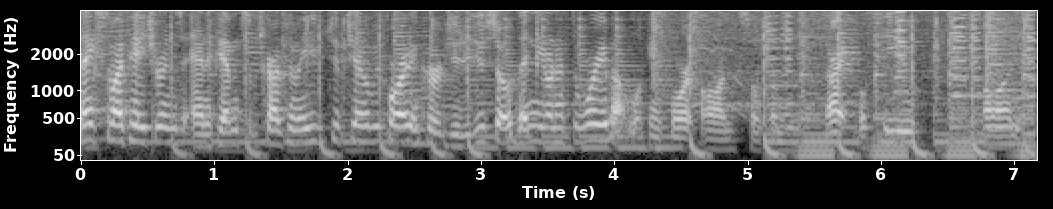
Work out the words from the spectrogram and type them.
Thanks to my patrons, and if you haven't subscribed to my YouTube channel before, I'd encourage you to do so. Then you don't have to worry about looking for it on social media. All right, we'll see you on.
